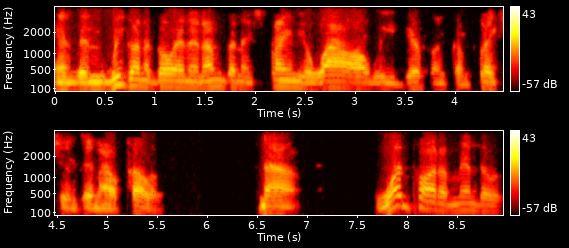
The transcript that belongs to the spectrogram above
and then we're going to go in and I'm going to explain to you why are we different complexions in our color. Now, one part of Mendel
